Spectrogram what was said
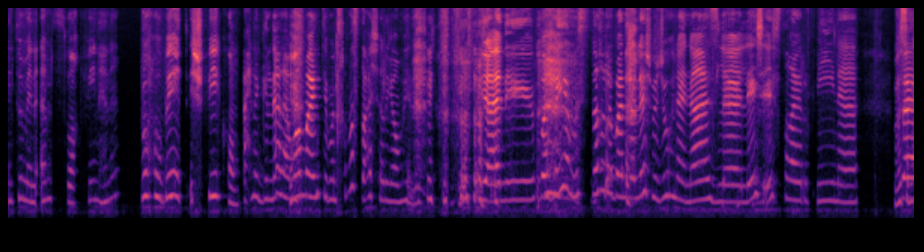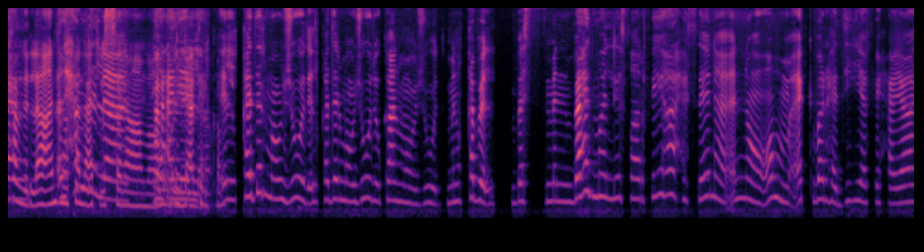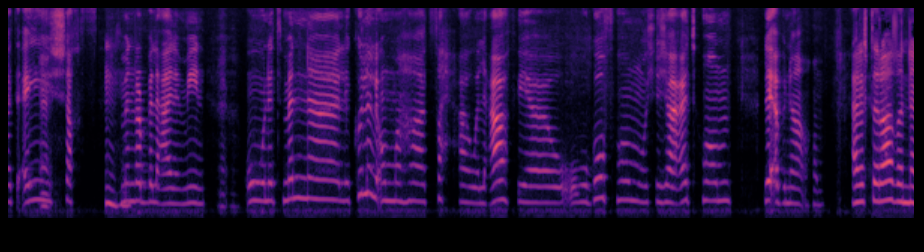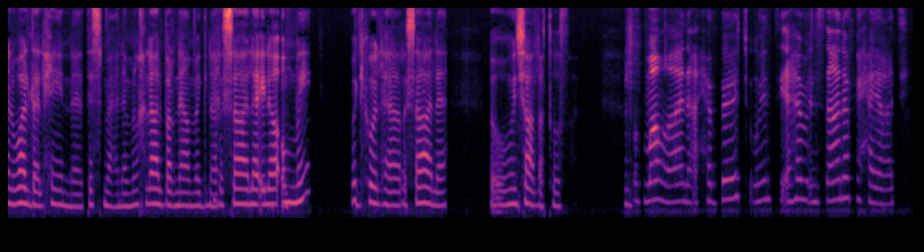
أنتم من أمس واقفين هنا؟ روحوا بيت إيش فيكم إحنا قلنا لها ماما انت من 15 يوم هنا يعني فهي مستغربة إنه ليش وجوهنا نازلة ليش إيش صاير فينا بس ف- الحمد لله أنها الحمد طلعت لله. الحمد يعني. لكم القدر موجود القدر موجود وكان موجود من قبل بس من بعد ما اللي صار فيها حسينا إنه أم أكبر هدية في حياة أي إيه. شخص. من رب العالمين. ونتمنى لكل الأمهات صحة والعافية ووقوفهم وشجاعتهم لأبنائهم. على افتراض أن الوالدة الحين تسمعنا من خلال برنامجنا رسالة إلى أمي بقولها رسالة وإن شاء الله توصل. ماما أنا أحبك وأنتي أهم إنسانة في حياتي.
